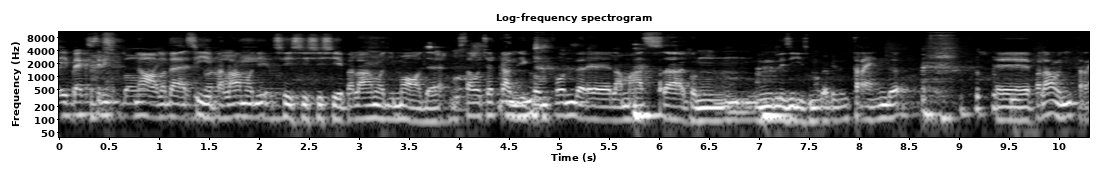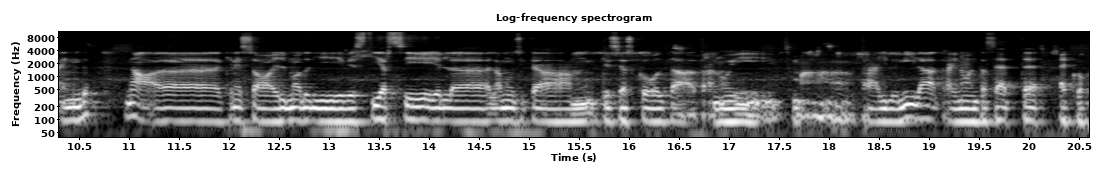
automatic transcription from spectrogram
I, I Backstreet Boys. No, vabbè, sì, parlavamo di, sì, sì, sì, sì, parlavamo di mode. Stavo cercando di confondere la massa con un inglesismo, capito? I trend. Eh, parlavamo di trend. No, eh, che ne so, il modo di vestirsi, il- la musica mm, che si ascolta tra noi, insomma, tra i 2000, tra i 97. Ecco,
